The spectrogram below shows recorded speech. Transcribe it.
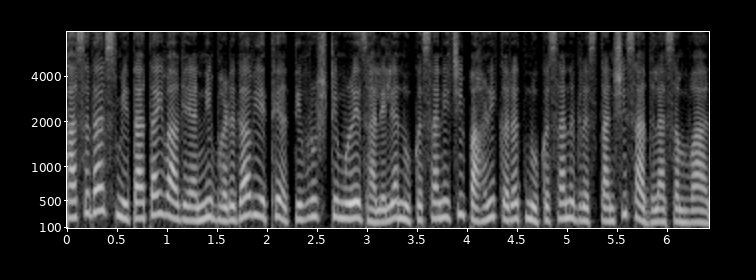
खासदार स्मिताताई वाघ यांनी भडगाव येथे अतिवृष्टीमुळे झालेल्या नुकसानीची पाहणी करत नुकसानग्रस्तांशी साधला संवाद.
